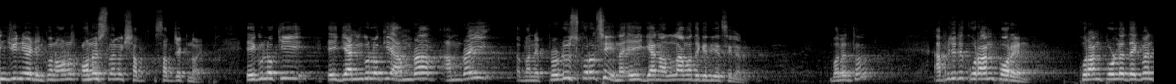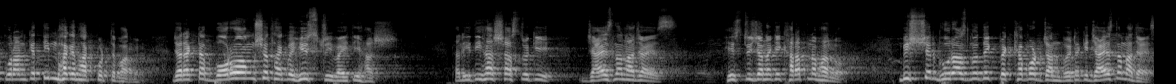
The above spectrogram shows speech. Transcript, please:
ইঞ্জিনিয়ারিং, কোনো অনইসলামিক সাবজেক্ট নয়। এগুলো কি, এই জ্ঞানগুলো কি আমরা, আমরাই মানে প্রডিউস করেছি, না এই জ্ঞান আল্লাহ আমাদেরকে দিয়েছিলেন? বলেন তো। আপনি যদি কোরআন পড়েন, কোরআন পড়লে দেখবেন কোরআনকে তিন ভাগে ভাগ করতে পারবেন। যার একটা বড় অংশে থাকবে হিস্ট্রি বা ইতিহাস। তাহলে ইতিহাস শাস্ত্র কি, জায়েজ না না জায়েজ? হিস্ট্রি জানা কি খারাপ না ভালো? বিশ্বের ভূ রাজনৈতিক প্রেক্ষাপট জানব, এটা কি জায়েজ না না জায়েজ?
